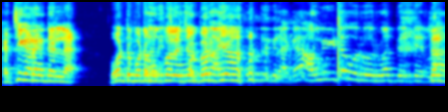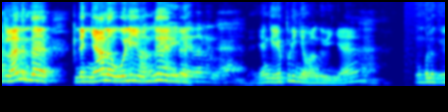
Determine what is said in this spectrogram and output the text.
கட்சிக்காரங்கிட்ட இல்ல ஓட்டு போட்ட முப்பது லட்சம் போட்டுருக்காங்க அவங்க கிட்ட ஒரு ஒரு. திரட்டலாம்னு இந்த இந்த ஞான ஒளி வந்து. எங்க எப்படிங்க வாங்குவீங்க. உங்களுக்கு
